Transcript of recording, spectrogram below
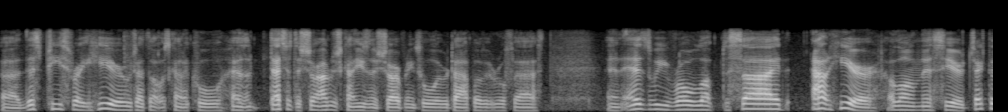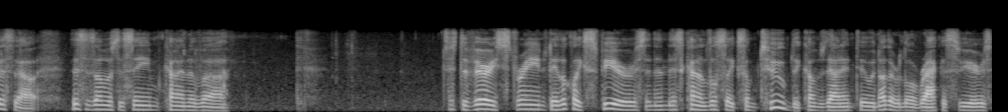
Uh, this piece right here, which I thought was kind of cool, has a, that's just a sharp. I'm just kind of using a sharpening tool over top of it real fast. And as we roll up the side, out here along this here, check this out. This is almost the same kind of, uh, just a very strange, they look like spheres, and then this kind of looks like some tube that comes down into another little rack of spheres.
